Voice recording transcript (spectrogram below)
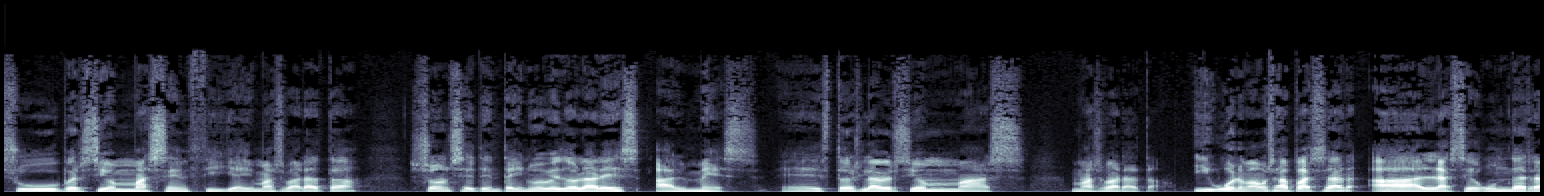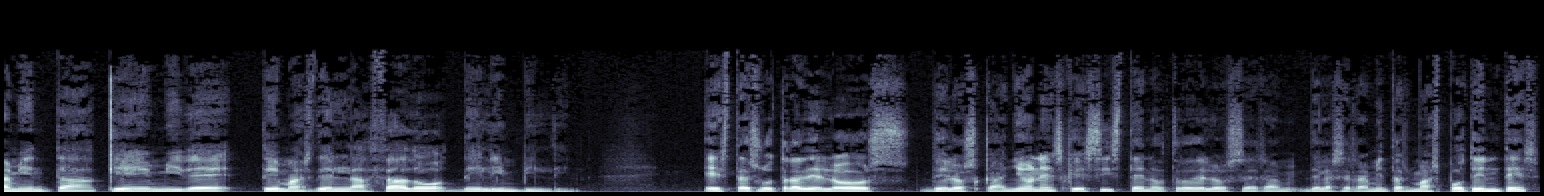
su versión más sencilla y más barata, son 79 dólares al mes. ¿eh? Esto es la versión más, más barata. Y bueno, vamos a pasar a la segunda herramienta que mide temas de enlazado del inbuilding. Esta es otra de los, de los cañones que existen, otra de, de las herramientas más potentes,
